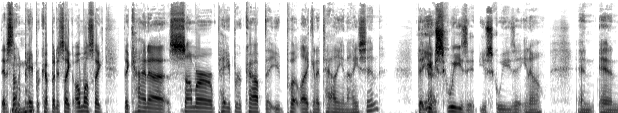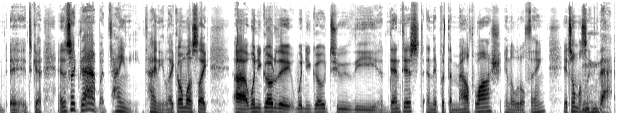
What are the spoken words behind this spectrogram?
That it's not Mm-hmm. a paper cup, but it's like almost like the kind of summer paper cup that you'd put like an Italian ice in. That you squeeze it, you squeeze it, you know, and and it- it's got and it's like that, but tiny, tiny, like almost like uh, when you go to the when you go to the dentist and they put the mouthwash in a little thing. It's almost like that,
